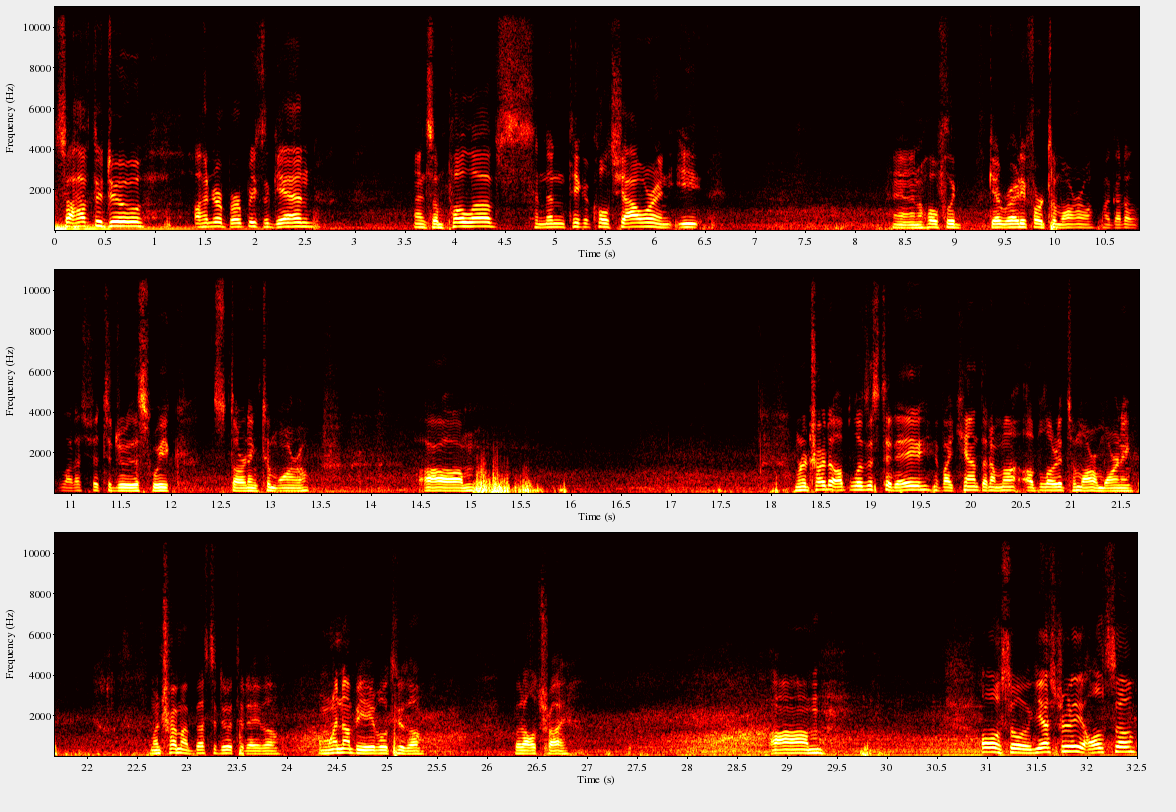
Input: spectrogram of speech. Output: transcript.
So I have to do 100 burpees again and some pull ups and then take a cold shower and eat and hopefully get ready for tomorrow. I got a lot of shit to do this week, starting tomorrow. Um, I'm gonna try to upload this today. If I can't, then I'm gonna upload it tomorrow morning. I'm gonna try my best to do it today, though. I might not be able to, though, but I'll try. Um. Also, yesterday, also,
